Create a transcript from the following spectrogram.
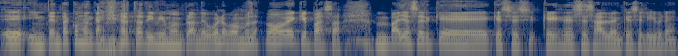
eh, intentas como engañarte a ti mismo en plan de, bueno, vamos, a- vamos a ver qué pasa. Vaya a ser que, que, se, que se salven, que se libren.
